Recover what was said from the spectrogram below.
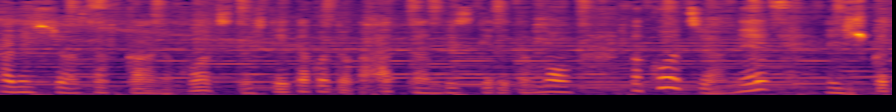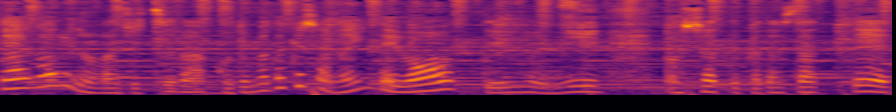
話をサッカーのコーチとしていたことがあったんですけれども、まあ、コーチはね、ねえ宿題があるのは実は子供だけじゃないんだよっていうふうにおっしゃってくださって、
